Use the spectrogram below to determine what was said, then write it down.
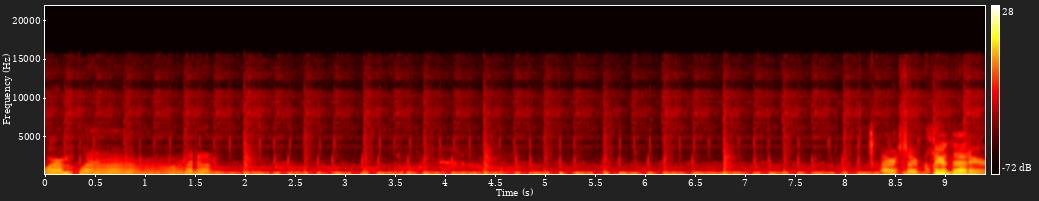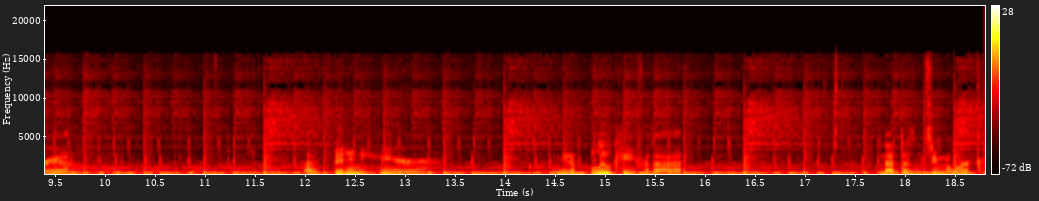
Where am, what, uh, what am I doing? Alright, so I cleared that area. I've been in here. I need a blue key for that. And that doesn't seem to work.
